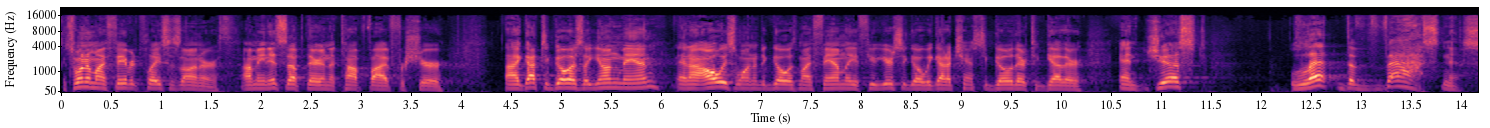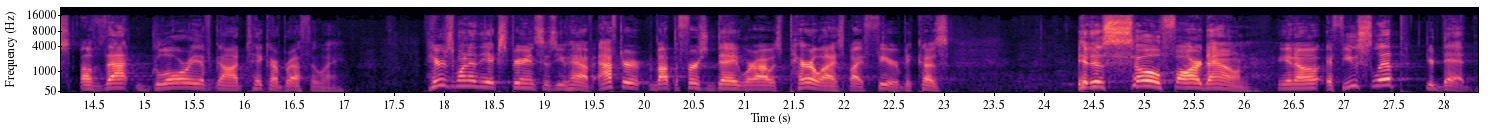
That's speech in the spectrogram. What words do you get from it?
It's one of my favorite places on earth. I mean, it's up there in the top five for sure. I got to go as a young man, and I always wanted to go with my family. A few years ago, we got a chance to go there together and just let the vastness of that glory of God take our breath away. Here's one of the experiences you have. After about the first day where I was paralyzed by fear because it is so far down. You know, if you slip, you're dead.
